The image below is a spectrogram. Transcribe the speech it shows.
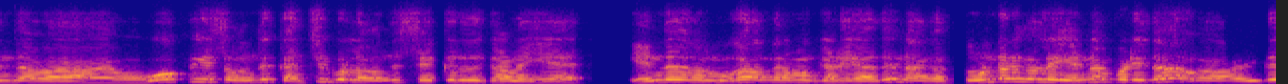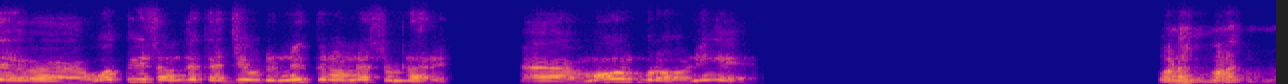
இந்த ஓபிஎஸ் வந்து கட்சிக்குள்ள வந்து சேர்க்கறதுக்கான எந்த வித முகாந்திரமும் கிடையாது. நாங்க தொண்டர்களை என்னப்படிதான் இது ஓபிஎஸ் வந்து கட்சி விட்டு நீக்கணும்னு சொல்றாரு. மோகன் ப்ரோ நீங்க? வணக்கம் வணக்கம்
